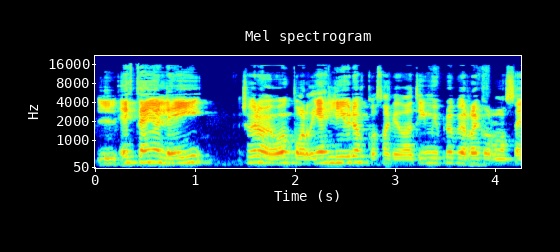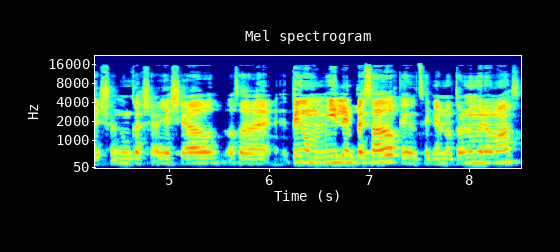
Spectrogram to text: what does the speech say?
Este año leí, yo creo que voy por 10 libros, cosa que batí mi propio récord, no sé, yo nunca ya había llegado, o sea, tengo mil empezados, que serían otro número más,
